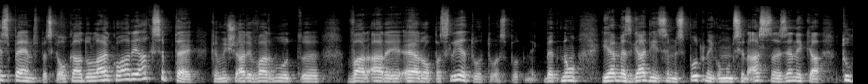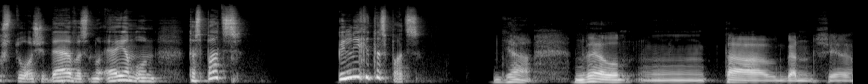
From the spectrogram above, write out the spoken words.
iespējams pēc kaut kādu laiku arī akceptē, ka viņš arī varbūt eh, var arī Eiropas lietot to Sputniku. Bet, nu, ja mēs gadīsim Sputniku, mums ir AstraZeneca tūkstoši dēvas, nu ejam, un tas pats. Pilnīgi tas pats. Jā, un vēl mm, tā gan šie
